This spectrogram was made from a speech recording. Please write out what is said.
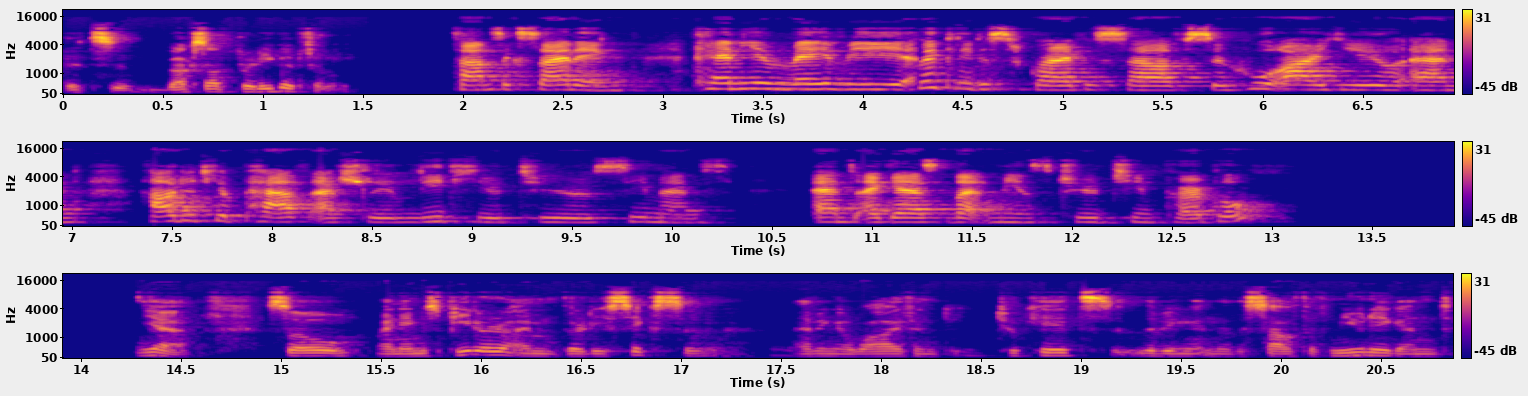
it works out pretty good for me. Sounds exciting. Can you maybe quickly describe yourself? So who are you and how did your path actually lead you to Siemens? And I guess that means to Team Purple. Yeah. So my name is Peter. I'm 36, uh, having a wife and two kids, living in the south of Munich and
